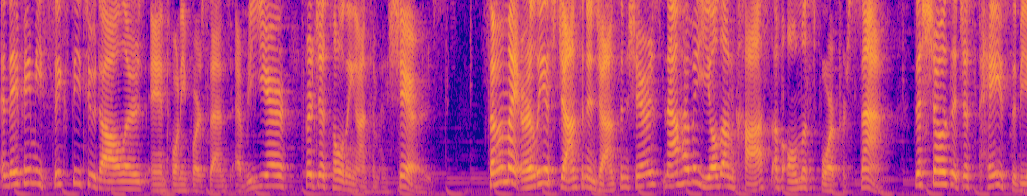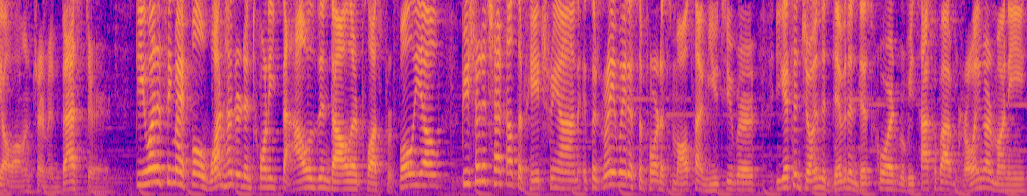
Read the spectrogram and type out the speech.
and they pay me $62.24 every year for just holding onto my shares. Some of my earliest Johnson & Johnson shares now have a yield on cost of almost 4%. This shows it just pays to be a long-term investor. Do you want to see my full $120,000 plus portfolio? Be sure to check out the Patreon. It's a great way to support a small-time YouTuber. You get to join the Dividend Discord where we talk about growing our money,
